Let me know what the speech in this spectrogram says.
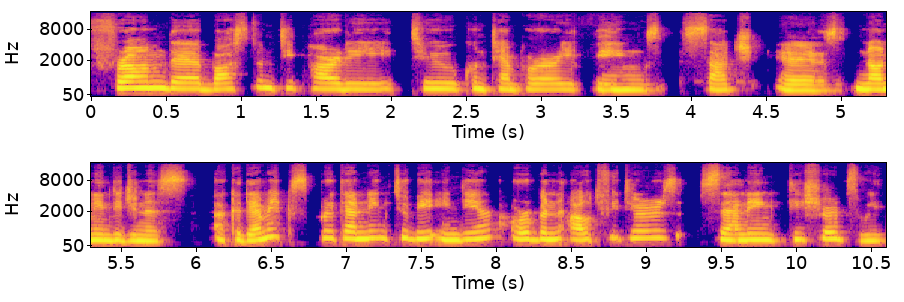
From the Boston Tea Party to contemporary things such as non Indigenous academics pretending to be Indian, urban outfitters selling t shirts with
